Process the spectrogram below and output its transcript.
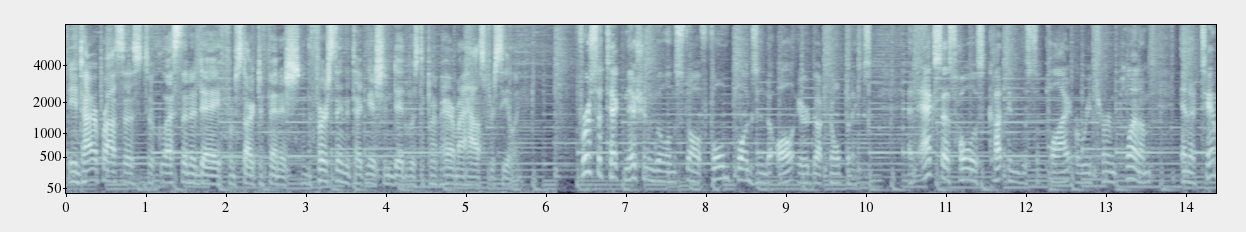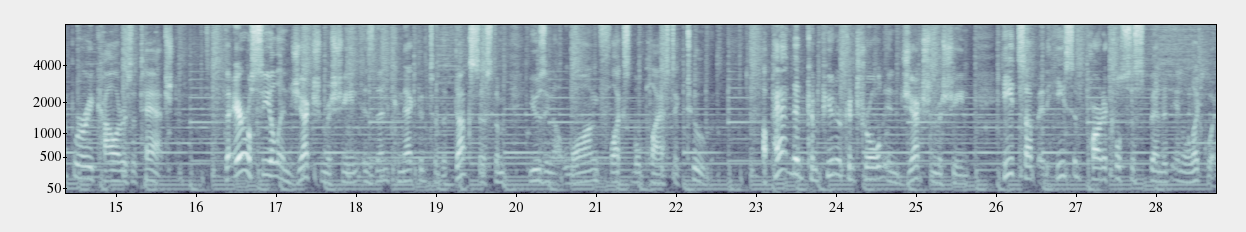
The entire process took less than a day from start to finish, and the first thing the technician did was to prepare my house for sealing. First, a technician will install foam plugs into all air duct openings. An access hole is cut into the supply or return plenum and a temporary collar is attached. The AeroSeal injection machine is then connected to the duct system using a long flexible plastic tube. A patented computer-controlled injection machine heats up adhesive particles suspended in a liquid.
